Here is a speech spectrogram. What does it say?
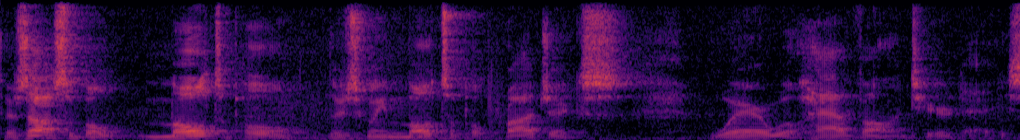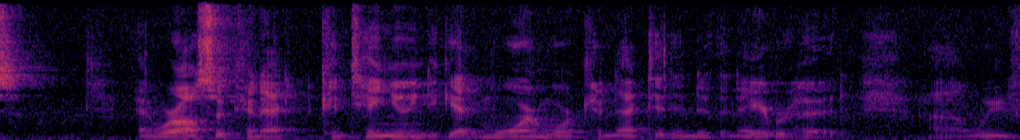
There's also multiple. There's going to be multiple projects where we'll have volunteer days, and we're also connect, continuing to get more and more connected into the neighborhood. Uh, we've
